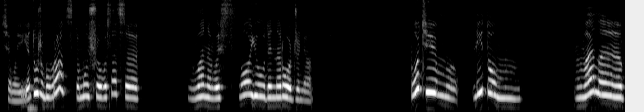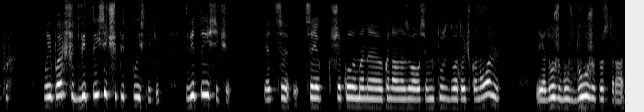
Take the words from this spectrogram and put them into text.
Все мої. Я дуже був рад, тому що весна це в мене весною день народження. Потім літом в мене мої перші 2000 підписників. 2000. Я це, це як ще коли в мене канал називався Мтуз 2.0. Я дуже був дуже просто рад.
